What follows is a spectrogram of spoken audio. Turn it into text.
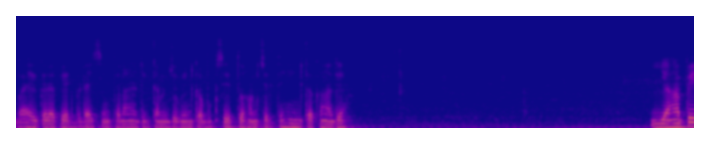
बायोग्राफी एडवर्टाइजिंग फलाना टिक्का जो भी इनका बुक्स है तो हम चलते हैं, इनका कहाँ गया? यहाँ पे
